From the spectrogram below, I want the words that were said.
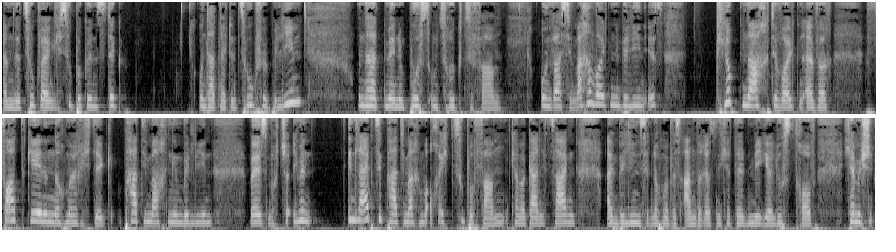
ähm, der Zug war eigentlich super günstig und hatten halt den Zug für Berlin und hatten wir einen Bus, um zurückzufahren. Und was wir machen wollten in Berlin ist Clubnacht. Wir wollten einfach fortgehen und nochmal richtig Party machen in Berlin, weil es macht schon, ich meine, in Leipzig Party machen war auch echt super fun, kann man gar nicht sagen. Aber in Berlin ist halt nochmal was anderes und ich hatte halt mega Lust drauf. Ich habe mich schon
